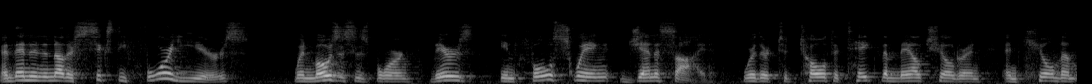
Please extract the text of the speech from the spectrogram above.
And then in another 64 years, when Moses is born, there's in full swing genocide where they're to, told to take the male children and kill them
